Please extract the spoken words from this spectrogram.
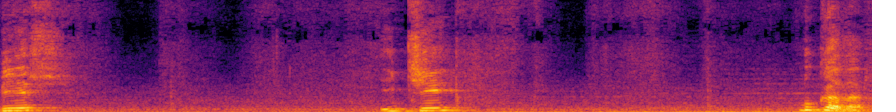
Bir, iki, bu kadar.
